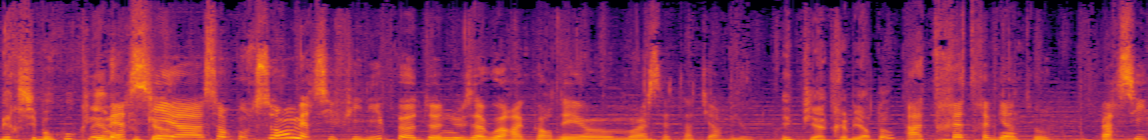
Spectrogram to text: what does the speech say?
merci beaucoup Claire Merci en tout cas. à 100%, merci Philippe de nous avoir accordé euh, moi cette interview. Et puis à très bientôt. À très très bientôt. Merci.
